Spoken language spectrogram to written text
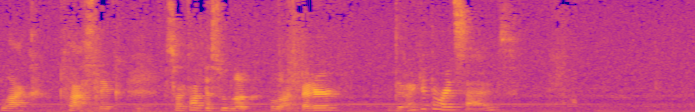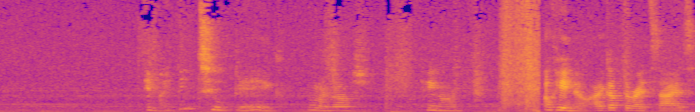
black plastic. So I thought this would look a lot better. Did I get the right size? It might be too big. Oh my gosh. Hang on. Okay, no, I got the right size.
